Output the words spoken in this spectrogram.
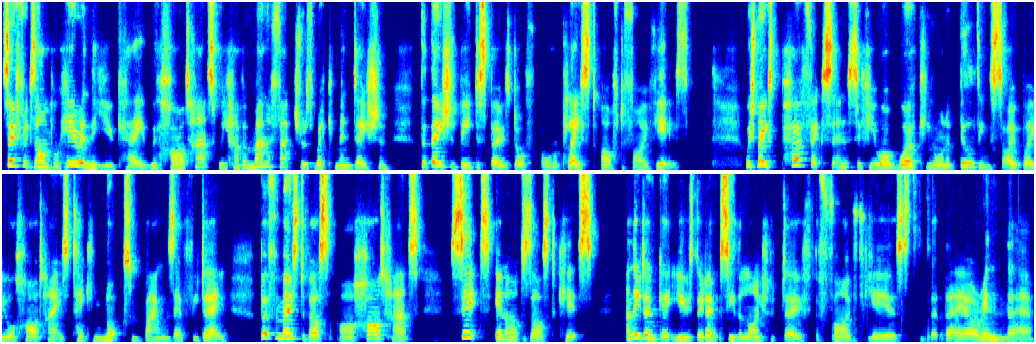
So for example, here in the UK with hard hats, we have a manufacturer's recommendation that they should be disposed of or replaced after five years, which makes perfect sense if you are working on a building site where your hard hat is taking knocks and bangs every day. But for most of us, our hard hats sit in our disaster kits and they don't get used. They don't see the light of day for the five years that they are in there.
